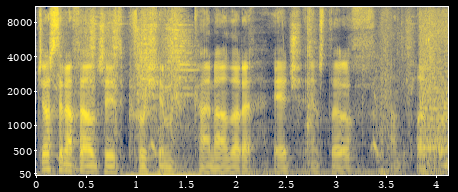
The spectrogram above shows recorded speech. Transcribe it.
just enough LG to push him kind of on that edge instead of on the platform.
